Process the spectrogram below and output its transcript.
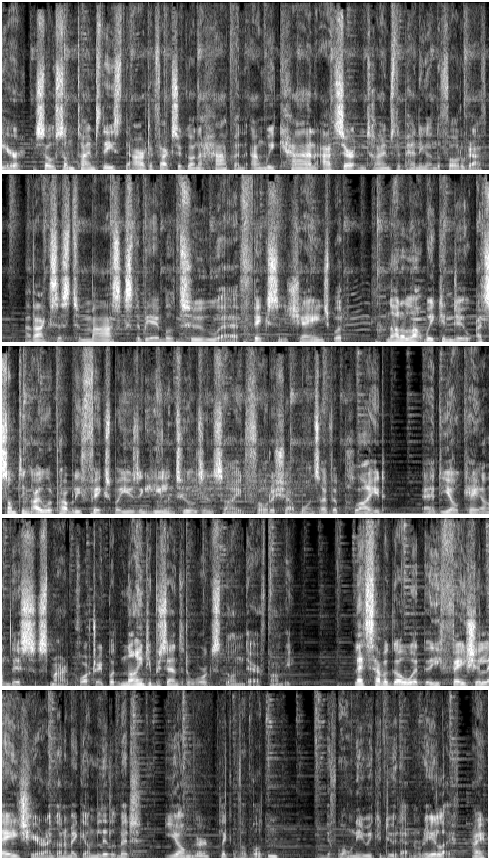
ear. So sometimes these artifacts are going to happen and we can at certain times, depending on the photograph, have access to masks to be able to uh, fix and change. But not a lot we can do. That's something I would probably fix by using healing tools inside Photoshop once I've applied uh, the OK on this smart portrait. But 90% of the work's done there for me. Let's have a go with the facial age here. I'm going to make him a little bit younger. Click of a button. If only we could do that in real life, right?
